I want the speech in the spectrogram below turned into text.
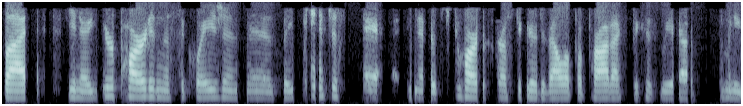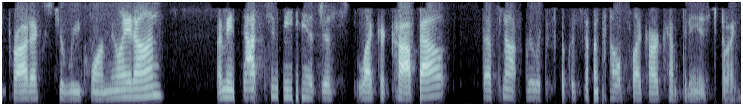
But you know your part in this equation is that you can't just say you know it's too hard for us to go develop a product because we have so many products to reformulate on. I mean that to me is just like a cop out. That's not really focused on health like our company is doing.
